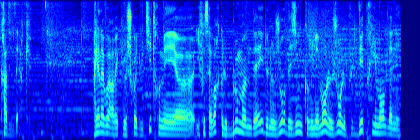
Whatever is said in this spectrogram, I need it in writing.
Kraftwerk. Rien à voir avec le choix du titre, mais euh, il faut savoir que le Blue Monday de nos jours désigne communément le jour le plus déprimant de l'année,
